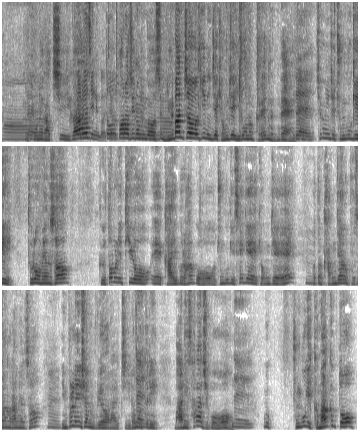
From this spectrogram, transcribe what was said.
어. 그 돈의 가치가 떨어지는 거죠. 떨어지는 것은 일반적인 이제 경제 이론은 그랬는데 네. 지금 이제 중국이 들어오면서 그 WTO에 가입을 하고 중국이 세계 경제의 어떤 강자로 부상을 하면서 음. 인플레이션 우려랄지 이런 네. 것들이 많이 사라지고 네. 중국이 그만큼 또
